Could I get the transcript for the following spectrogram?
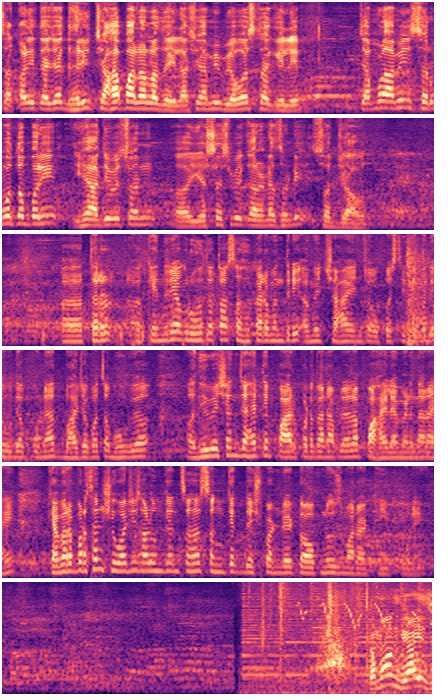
सकाळी त्याच्या घरी चहापानाला जाईल अशी आम्ही व्यवस्था केली. त्यामुळं आम्ही सर्वतोपरी हे अधिवेशन यशस्वी करण्यासाठी सज्ज आहोत. तर केंद्रीय गृह तथा सहकार मंत्री अमित शहा यांच्या उपस्थितीमध्ये उद्या पुण्यात भाजपाचं भव्य अधिवेशन जे आहे ते पार पडताना आपल्याला पाहायला मिळणार आहे. कॅमेरा पर्सन शिवाजी साळुंक्यांसह Sanket Deshpande top news Marathi Pune. Come on guys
